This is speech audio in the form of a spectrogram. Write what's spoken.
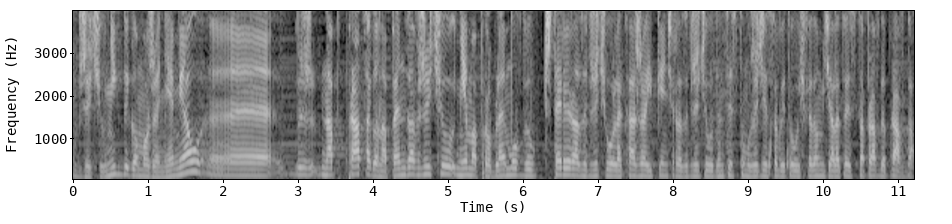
w życiu. Nigdy go może nie miał. E, praca go napędza w życiu, nie ma problemów. Był cztery razy w życiu u lekarza i pięć razy w życiu u dentysty. Możecie sobie to uświadomić, ale to jest naprawdę prawda.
